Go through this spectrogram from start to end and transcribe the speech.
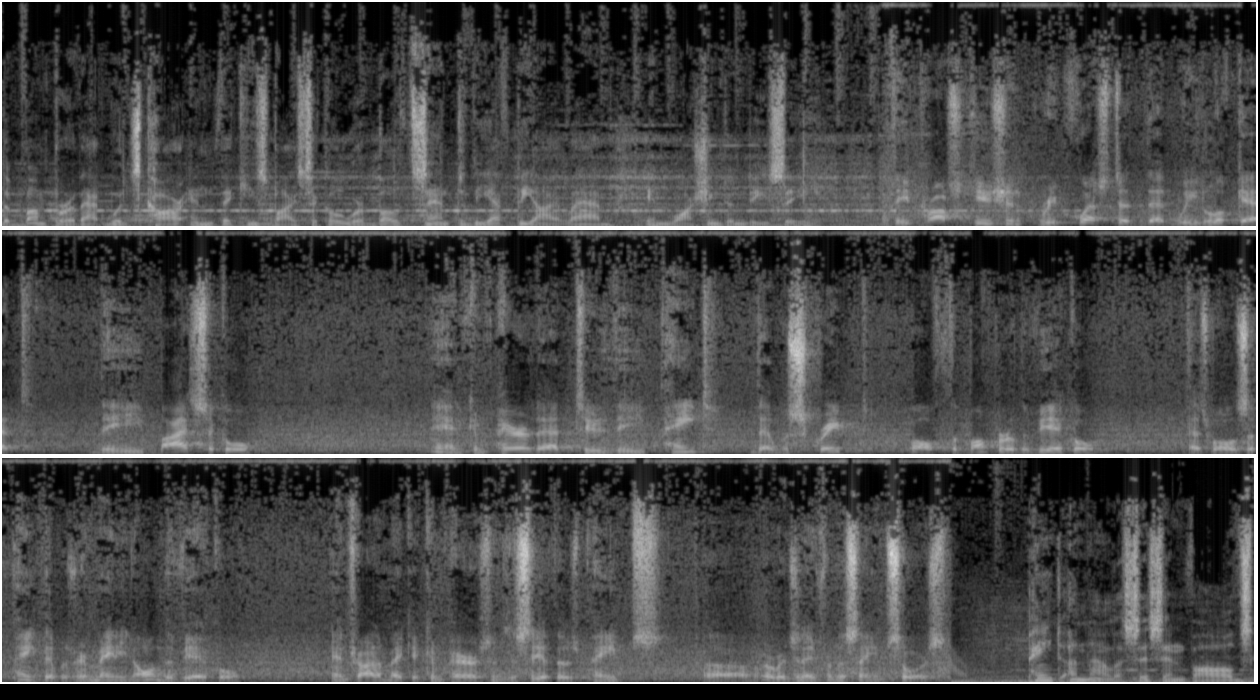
the bumper of Atwood's car and Vicki's bicycle were both sent to the FBI lab in Washington, D.C. The prosecution requested that we look at the bicycle and compare that to the paint that was scraped off the bumper of the vehicle as well as the paint that was remaining on the vehicle and try to make a comparison to see if those paints uh, originate from the same source. Paint analysis involves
